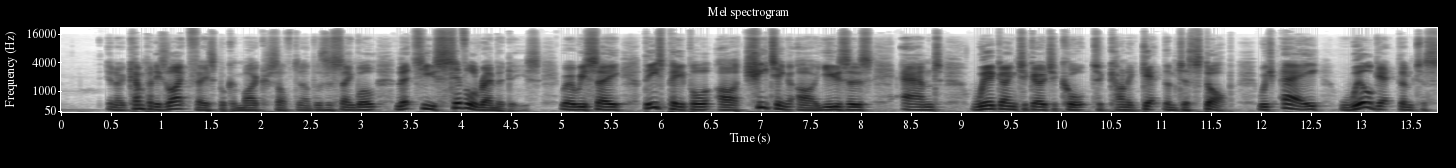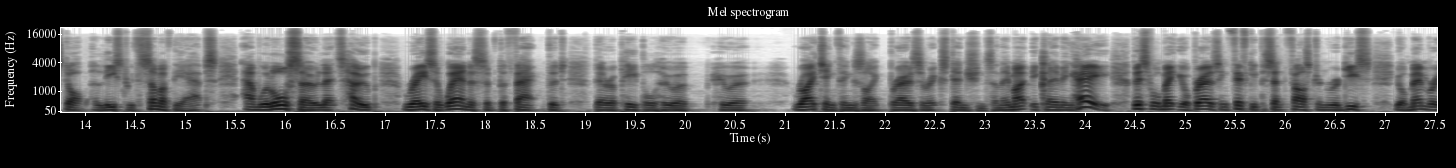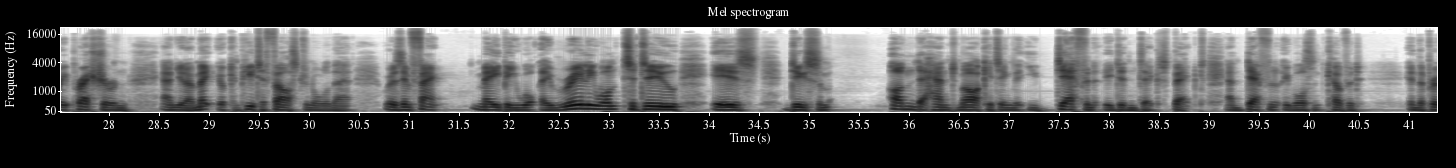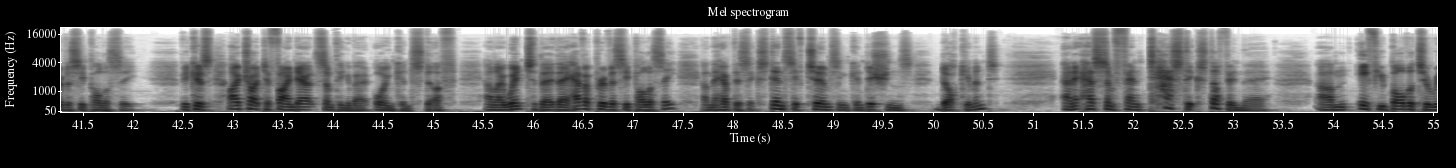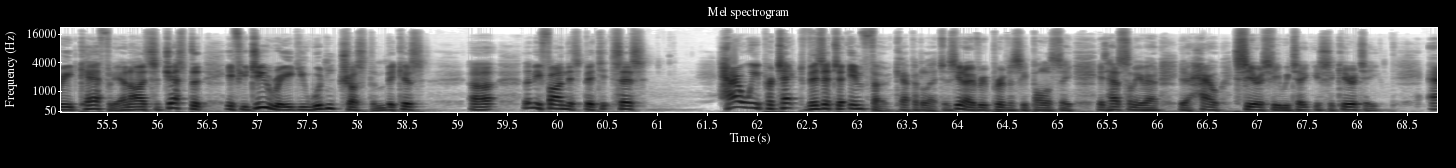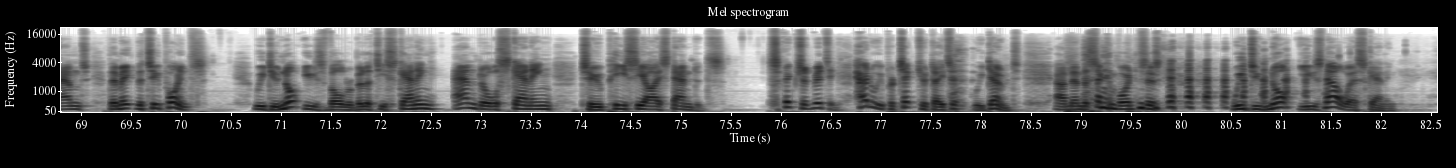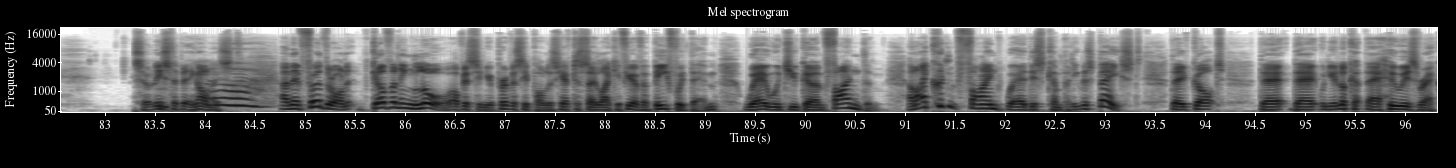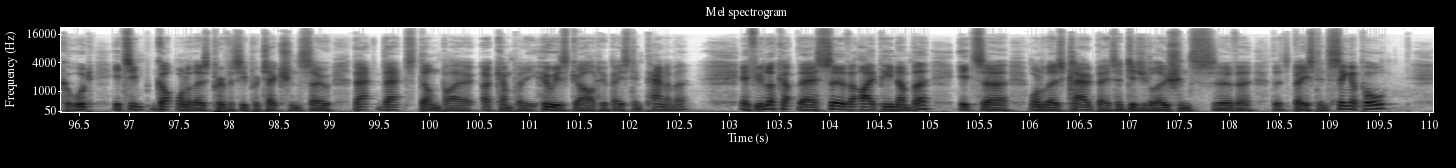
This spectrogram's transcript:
you know, companies like Facebook and Microsoft and others are saying, well, let's use civil remedies where we say these people are cheating our users and we're going to go to court to kind of get them to stop, which A, will get them to stop, at least with some of the apps, and will also, let's hope, raise awareness of the fact that there are people who are who are writing things like browser extensions, and they might be claiming, "Hey, this will make your browsing 50% faster and reduce your memory pressure and and you know make your computer faster and all of that." Whereas in fact, maybe what they really want to do is do some underhand marketing that you definitely didn't expect and definitely wasn't covered in the privacy policy because I tried to find out something about Oink and stuff, and I went to their. They have a privacy policy, and they have this extensive terms and conditions document, and it has some fantastic stuff in there. Um, if you bother to read carefully, and I suggest that if you do read, you wouldn't trust them because. Uh, let me find this bit. It says how we protect visitor info, capital letters. You know, every privacy policy, it has something about you know how seriously we take your security. And they make the two points we do not use vulnerability scanning and or scanning to PCI standards. Section admitting, how do we protect your data? We don't. And then the second point says, we do not use malware scanning. So at least they're being honest. and then further on, governing law, obviously in your privacy policy, you have to say, like, if you have a beef with them, where would you go and find them? And I couldn't find where this company was based. They've got when you look at their Whois record, it's got one of those privacy protections. So that that's done by a, a company WhoisGuard who are based in Panama. If you look up their server IP number, it's uh, one of those cloud-based a DigitalOcean server that's based in Singapore.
